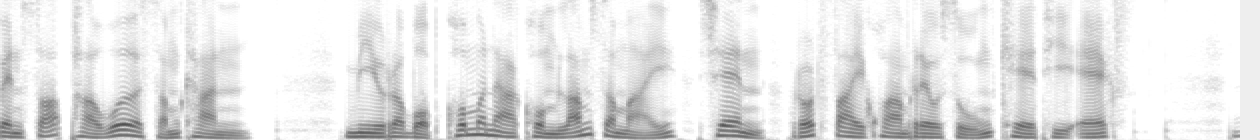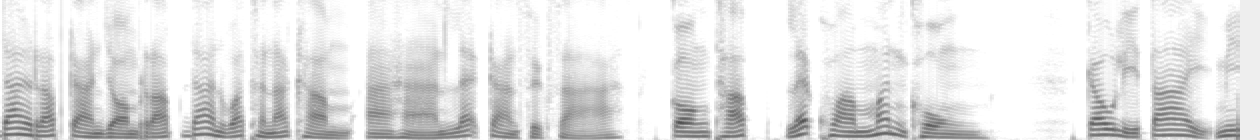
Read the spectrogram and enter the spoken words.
เป็นซอฟต์พาวเวอร์สำคัญ มีระบบคมนาคมล้ำสมัย เช่น รถไฟความเร็วสูง KTX ได้รับการยอมรับด้านวัฒนธรรม อาหารและการศึกษา กองทัพและความมั่นคง เกาหลีใต้มี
